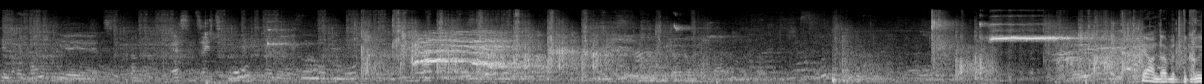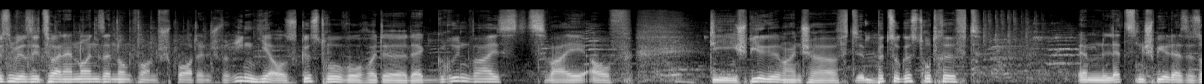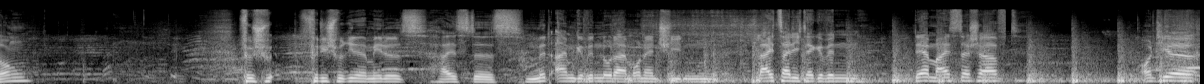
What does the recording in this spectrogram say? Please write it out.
Welche versuchen wir jetzt? Erst in 60 Minuten? Ja, und damit begrüßen wir Sie zu einer neuen Sendung von Sport in Schwerin hier aus Güstrow, wo heute der Grün-Weiß 2 auf die Spielgemeinschaft Bützow Güstrow trifft. Im letzten Spiel der Saison. Für, für die Schweriner Mädels heißt es mit einem Gewinn oder einem Unentschieden gleichzeitig der Gewinn der Meisterschaft. Und hier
